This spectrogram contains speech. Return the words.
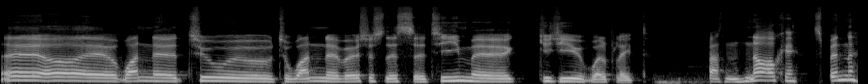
Uh, oh, uh, one, uh, two to one uh, versus this uh, team. Uh, GG, well played. Bare sådan, nå okay, spændende.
